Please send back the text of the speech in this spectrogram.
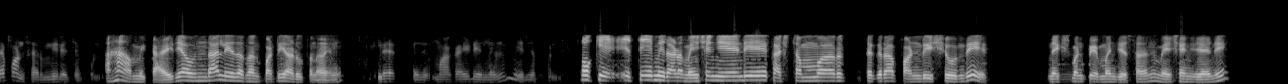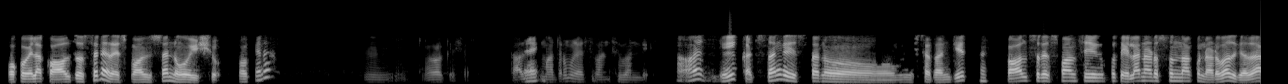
చెప్పండి సార్ మీరే చెప్పండి. మీకు ఐడియా ఉందా లేదా? దాన్ని బట్టి అడుగుతున్నాను నేను. లేదు మాకు ఐడియా లేదు మీరు చెప్పండి. ఓకే అయితే మీరు అక్కడ మెన్షన్ చేయండి. కస్టమర్ దగ్గర ఫండ్ ఇష్యూ ఉంది. నెక్స్ట్ మంత్ పేమెంట్ చేస్తానని మెన్షన్ చేయండి. ఒకవేళ కాల్స్ వస్తే నేను రెస్పాన్స్ ఇస్తాను నో ఇష్యూ. ఓకేనా? Okay sir. కాల్స్కి మాత్రం రెస్పాన్స్ ఇవ్వండి. ఏ ఖచ్చితంగా ఇస్తాను మిస్టర్ రంజిత్. కాల్స్ రెస్పాన్స్ ఇవ్వకపోతే ఎలా నడుస్తుంది నాకు నడవదు కదా.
